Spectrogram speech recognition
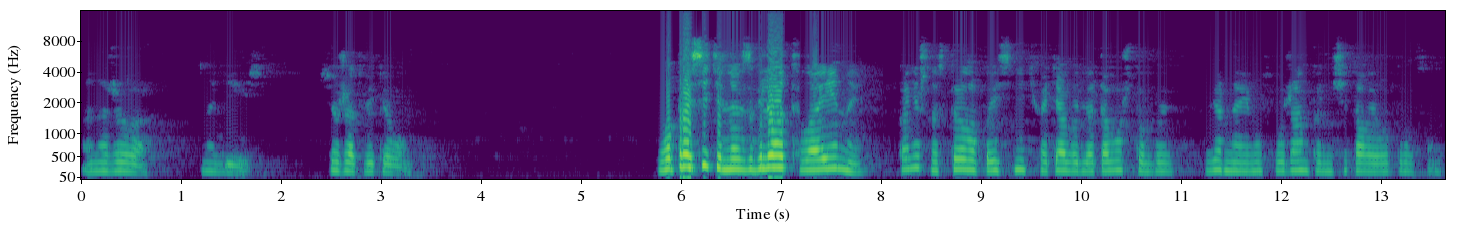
Она жива, надеюсь. Все же ответил он. Вопросительный взгляд Лаины, конечно, стоило пояснить хотя бы для того, чтобы верная ему служанка не считала его трусом.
